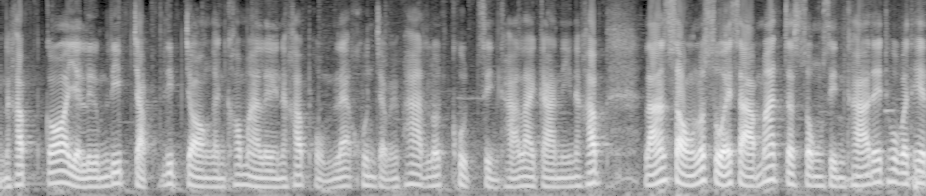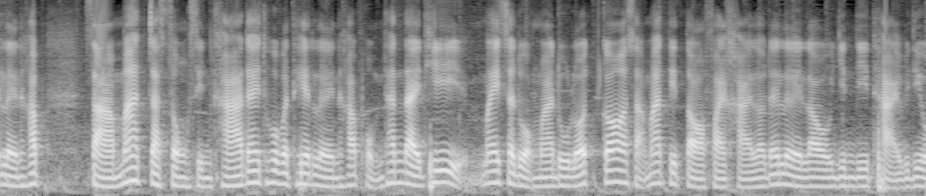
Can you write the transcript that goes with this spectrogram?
0616960160 นะครับ ก็อย่าลืมรีบจับรีบจองกันเข้ามาเลยนะครับผม และคุณจะไม่พลาดรถขุดสินค้ารายการนี้นะครับ ร้าน 2 รถสวยสามารถจัดส่งสินค้าได้ทั่วประเทศเลยนะครับ สามารถจัดส่งสินค้าได้ทั่วประเทศเลยนะครับผม ท่านใดที่ไม่สะดวกมาดูรถก็สามารถติดต่อฝ่ายขายเราได้เลย เรายินดีถ่ายวิดีโอ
